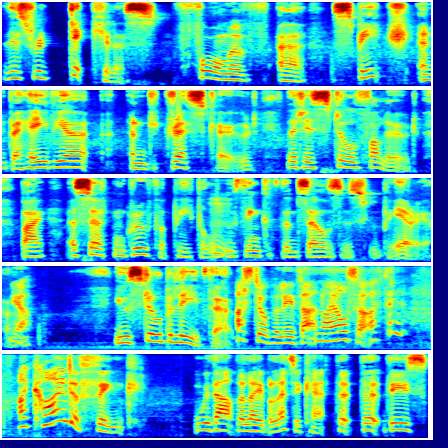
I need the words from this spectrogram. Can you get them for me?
this ridiculous form of uh, speech and behaviour and dress code that is still followed by a certain group of people who think of themselves as superior. Yeah. You still believe that? I still believe that, and I also I think I kind of think, without the label etiquette, that that these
